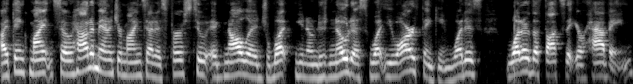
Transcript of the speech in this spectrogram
I think mind so how to manage your mindset is first to acknowledge what you know to notice what you are thinking. What is what are the thoughts that you're having?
